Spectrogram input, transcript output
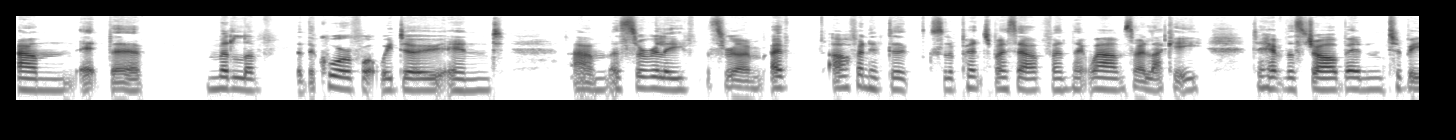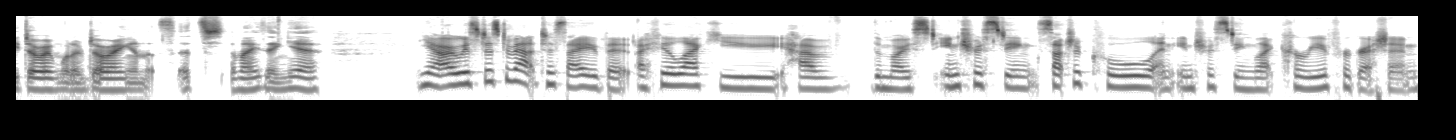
um, at the middle of at the core of what we do, and um, it's a really, it's really, I often have to sort of pinch myself and think, wow, I'm so lucky to have this job and to be doing what I'm doing, and it's it's amazing, yeah. Yeah, I was just about to say that I feel like you have the most interesting, such a cool and interesting like career progression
